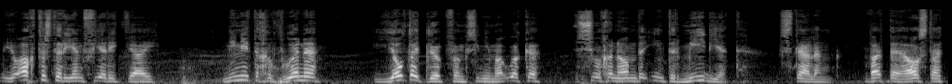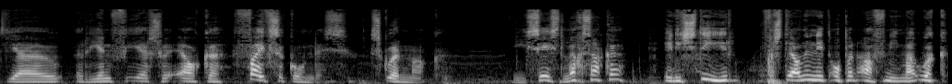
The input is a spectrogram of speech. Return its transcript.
jou agterste reënveer het jy nie net 'n gewone heeltyd loopfunksie nie, maar ook 'n sogenaamde intermediate stelling wat behels dat jou reënveer so elke 5 sekondes skoonmaak. Die ses lugsakke en die stuur verstel nie net op en af nie, maar ook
